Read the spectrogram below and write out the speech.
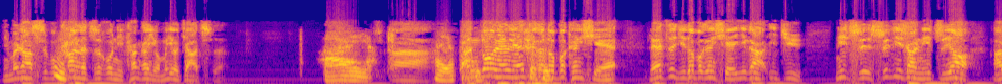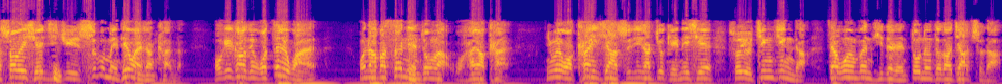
你们让师傅看了之后，你看看有没有加持哎呀，啊。哎呀很多人连这个都不肯写，连自己都不肯写一个一句。你只实际上你只要啊稍微写几句，师傅每天晚上看的。我可以告诉你，我再晚，我哪怕三点钟了，我还要看，因为我看一下，实际上就给那些所有精进的、在问问题的人都能得到加持的，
